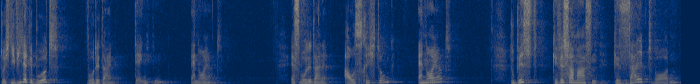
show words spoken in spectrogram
Durch die Wiedergeburt wurde dein Denken erneuert. Es wurde deine Ausrichtung erneuert. Du bist gewissermaßen gesalbt worden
